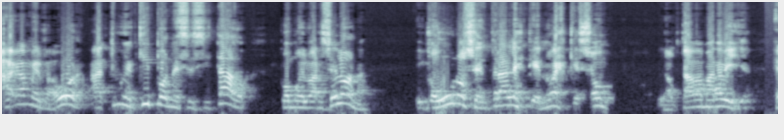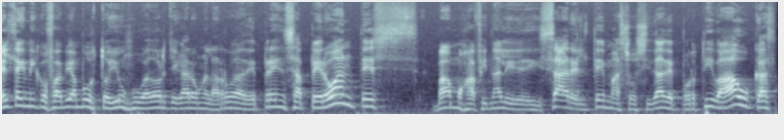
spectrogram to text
hágame el favor, ante un equipo necesitado como el Barcelona y con unos centrales que no es que son la octava maravilla. El técnico Fabián Busto y un jugador llegaron a la rueda de prensa, pero antes Vamos a finalizar el tema Sociedad Deportiva Aucas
